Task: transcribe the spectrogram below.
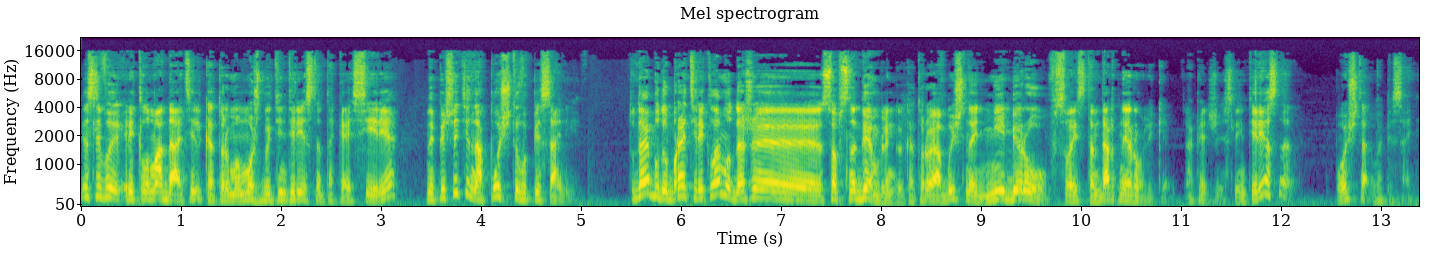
Если вы рекламодатель, которому может быть интересна такая серия, напишите на почту в описании. Туда я буду брать рекламу даже, собственно, гэмблинга, которую обычно не беру в свои стандартные ролики. Опять же, если интересно, почта в описании.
